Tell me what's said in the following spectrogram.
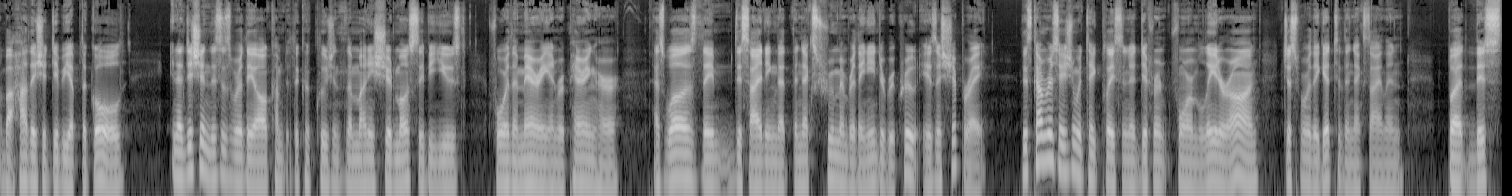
about how they should divvy up the gold. In addition, this is where they all come to the conclusion that the money should mostly be used for the Merry and repairing her, as well as they deciding that the next crew member they need to recruit is a shipwright. This conversation would take place in a different form later on, just before they get to the next island, but this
